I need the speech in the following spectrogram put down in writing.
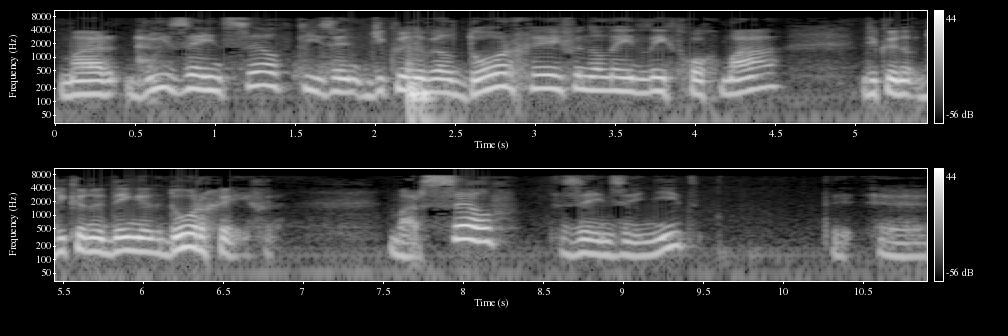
maar die zijn zelf, die, zijn, die kunnen wel doorgeven, alleen licht Chogma, die kunnen, die kunnen dingen doorgeven. Maar zelf zijn ze niet, de, uh,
